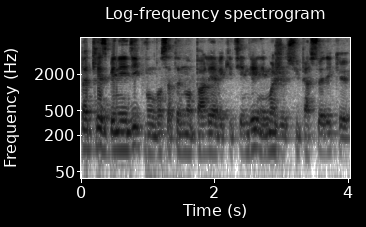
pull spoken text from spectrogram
Batles Bénédicte vont, certainement parler avec Étienne Green et moi je suis persuadé que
